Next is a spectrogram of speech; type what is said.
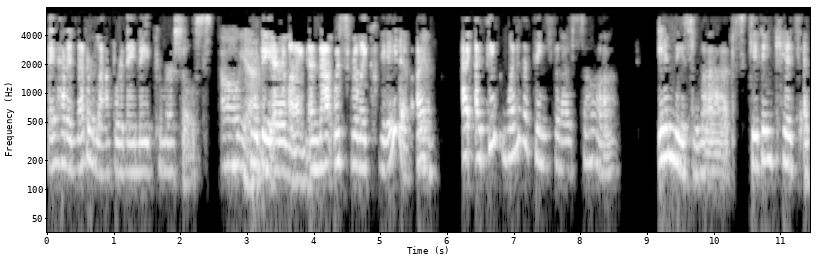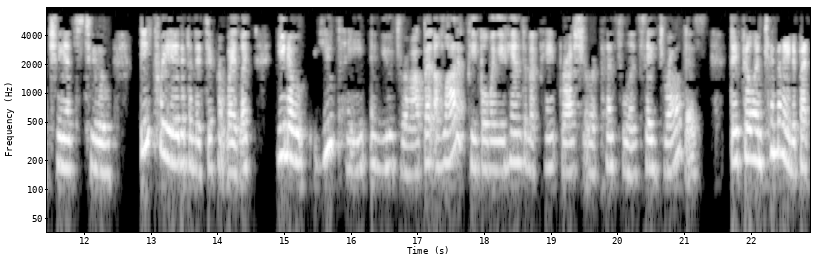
they had another lab where they made commercials. Oh yeah. For the airline. And that was really creative. Yeah. I, I, I think one of the things that I saw in these labs, giving kids a chance to be creative in a different way. Like you know, you paint and you draw, but a lot of people, when you hand them a paintbrush or a pencil and say, draw this, they feel intimidated. But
